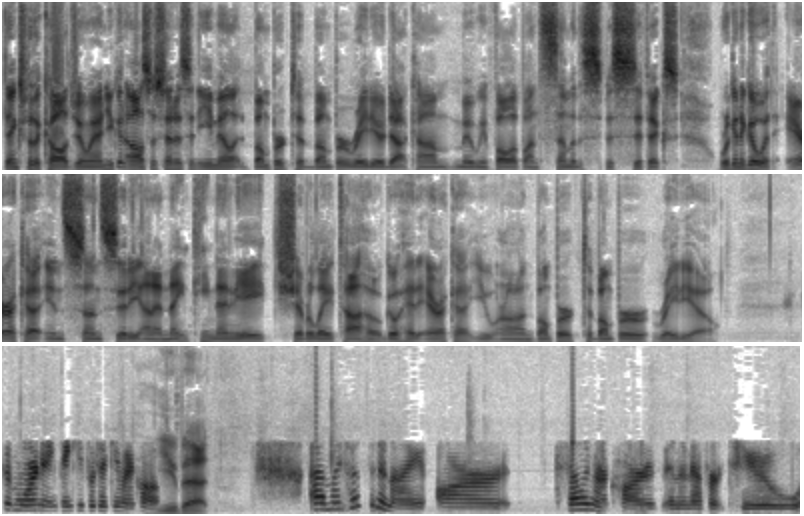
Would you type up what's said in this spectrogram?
Thanks for the call, Joanne. You can also send us an email at bumper to bumperradio.com. Maybe we can follow up on some of the specifics. We're going to go with Erica in Sun City on a 1998 Chevrolet Tahoe. Go ahead, Erica. You are on Bumper to Bumper Radio. Good morning. Thank you for taking my call. You bet. Uh, my husband and I are selling our cars in an effort to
